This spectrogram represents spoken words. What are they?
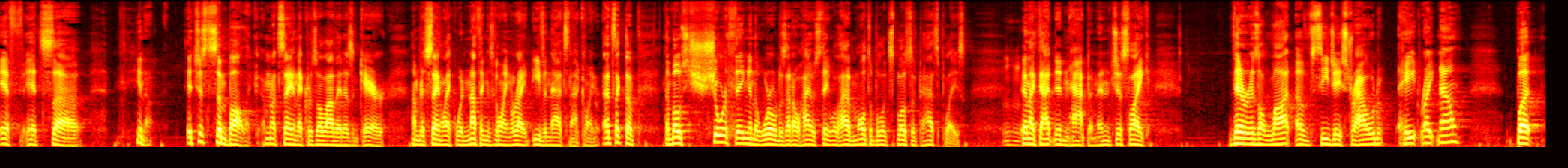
if it's uh you know, it's just symbolic. I'm not saying that Chris Olave doesn't care. I'm just saying like when nothing's going right, even that's not going. Right. That's like the the most sure thing in the world is that Ohio State will have multiple explosive pass plays. And like that didn't happen. And it's just like there is a lot of CJ Stroud hate right now, but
